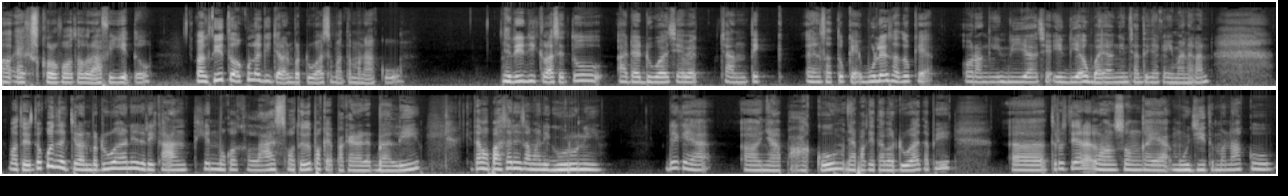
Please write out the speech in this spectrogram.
uh, ekskul fotografi gitu. Waktu itu aku lagi jalan berdua sama teman aku. Jadi di kelas itu ada dua cewek cantik yang satu kayak bule satu kayak orang India. Cewek India bayangin cantiknya kayak gimana kan. Waktu itu aku udah jalan berdua nih dari kantin mau ke kelas. Waktu itu pakai pakaian adat Bali. Kita papasan nih sama di guru nih. Dia kayak uh, nyapa aku nyapa kita berdua. Tapi uh, terus dia langsung kayak muji temen aku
